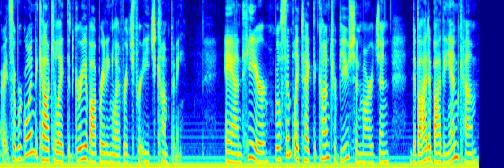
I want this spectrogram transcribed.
Alright, so we're going to calculate the degree of operating leverage for each company. And here, we'll simply take the contribution margin divided by the income.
